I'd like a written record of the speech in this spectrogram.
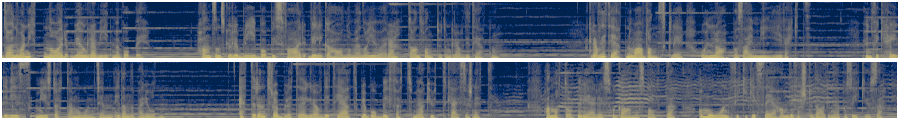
Da hun var 19 år, ble hun gravid med Bobby. Han som skulle bli Bobbys far, ville ikke ha noe med henne å gjøre da han fant ut om graviditeten. Graviditeten var vanskelig, og hun la på seg mye i vekt. Hun fikk heldigvis mye støtte av moren sin i denne perioden. Etter en trøblete graviditet ble Bobby født med akutt keisersnitt. Han måtte opereres for ganespalte, og moren fikk ikke se han de første dagene på sykehuset.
